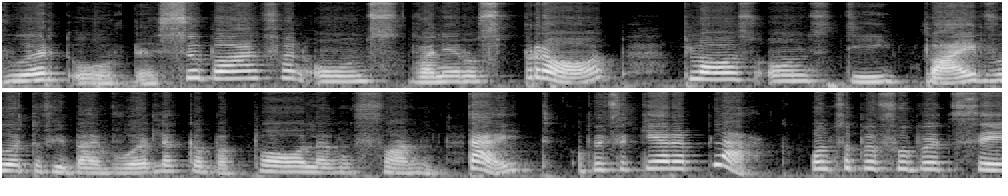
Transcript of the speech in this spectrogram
woordorde. So baie van ons wanneer ons praat, plaas ons die bywoord of die bywoordelike bepaling van tyd op die verkeerde plek. Ons sal byvoorbeeld sê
